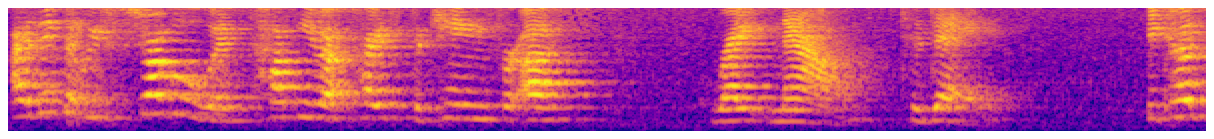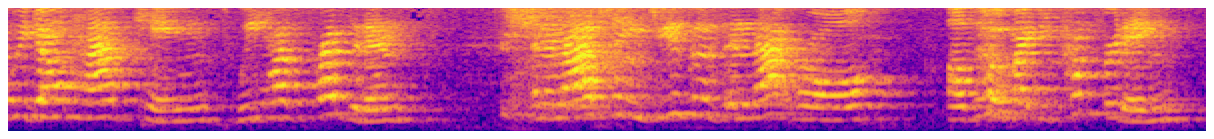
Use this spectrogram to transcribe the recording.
I think that we struggle with talking about Christ the King for us right now, today. Because we don't have kings, we have presidents, and imagining Jesus in that role, although it might be comforting,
